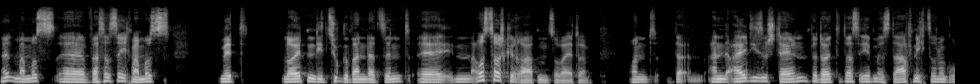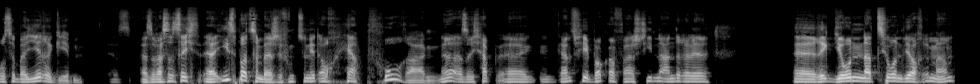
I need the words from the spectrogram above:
Ne? Man muss, äh, was weiß ich, man muss mit Leuten, die zugewandert sind, äh, in Austausch geraten und so weiter. Und da, an all diesen Stellen bedeutet das eben, es darf nicht so eine große Barriere geben. Es, also was ist ich, äh, E-Sport zum Beispiel funktioniert auch hervorragend. Ne? Also ich habe äh, ganz viel Bock auf verschiedene andere äh, Regionen, Nationen, wie auch immer.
